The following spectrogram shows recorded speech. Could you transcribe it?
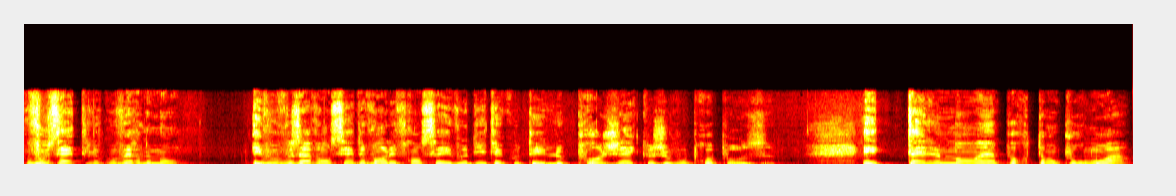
Vous êtes le gouvernement et vous vous avancez devant les Français et vous dites écoutez, le projet que je vous propose est tellement important pour moi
